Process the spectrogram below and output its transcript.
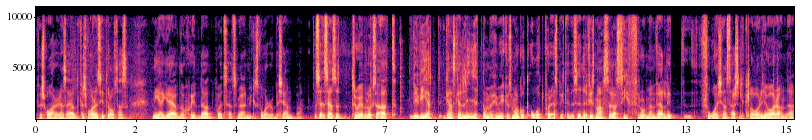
försvararens eld. Försvararen sitter oftast nedgrävd och skyddad på ett sätt som gör det mycket svårare att bekämpa. Sen, sen, så tror jag väl också att vi vet ganska lite om hur mycket som har gått åt på respektive sida. Det finns massor av siffror men väldigt få känns särskilt klargörande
